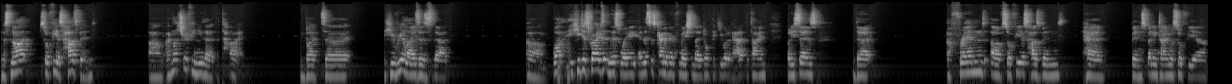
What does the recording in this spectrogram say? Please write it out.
And it's not Sophia's husband. Um, I'm not sure if he knew that at the time. But uh, he realizes that. Um, well, he describes it in this way, and this is kind of information that I don't think he would have had at the time. But he says that a friend of Sophia's husband had been spending time with Sophia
